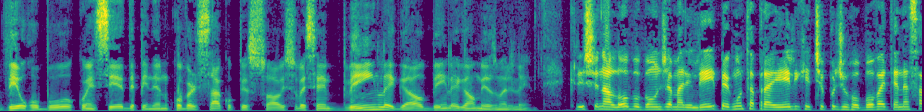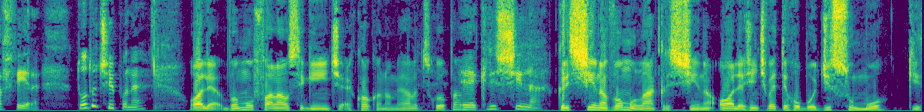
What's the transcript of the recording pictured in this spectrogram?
ver o robô, conhecer, dependendo, conversar com o pessoal. Isso vai ser bem legal, bem legal mesmo, Marilei. Cristina Lobo, bom dia, Marilei. Pergunta para ele que tipo de robô vai ter nessa feira. Todo tipo, né? Olha, vamos falar o seguinte, é qual que é o nome dela? Desculpa. É Cristina. Cristina, vamos lá, Cristina. Olha, a gente vai ter robô de sumô, que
